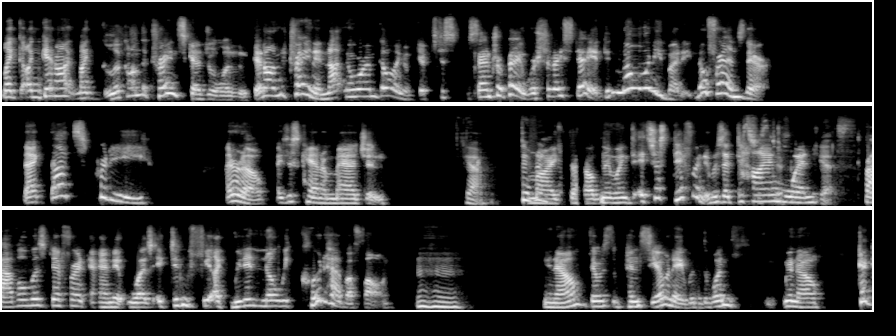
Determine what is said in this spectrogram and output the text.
like, I get on, like, look on the train schedule and get on the train and not know where I'm going. I'm get to Saint Tropez. Where should I stay? I didn't know anybody, no friends there. Like, that's pretty, I don't know. I just can't imagine. Yeah. Different. My child knowing it's just different. It was a time when yes. travel was different and it was, it didn't feel like we didn't know we could have a phone. Mm-hmm. You know, there was the pensione with the one, you know, with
